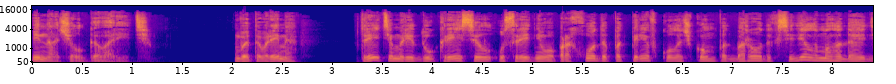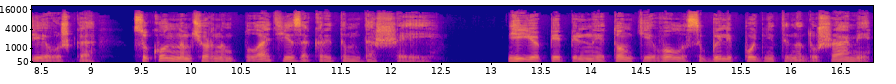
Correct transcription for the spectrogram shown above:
и начал говорить. В это время в третьем ряду кресел у среднего прохода, подперев кулачком подбородок, сидела молодая девушка в суконном черном платье, закрытом до шеи. Ее пепельные тонкие волосы были подняты над душами,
